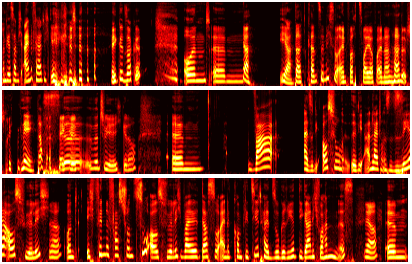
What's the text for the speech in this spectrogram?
Und jetzt habe ich eine fertig gehäkelte Häkelsocke. Und ähm, Ja, ja. da kannst du nicht so einfach zwei auf einer Nadel stricken. Nee, das äh, wird schwierig, genau. Ähm, war, also die Ausführung, äh, die Anleitung ist sehr ausführlich Ja. und ich finde fast schon zu ausführlich, weil das so eine Kompliziertheit suggeriert, die gar nicht vorhanden ist. Ja. Ähm,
